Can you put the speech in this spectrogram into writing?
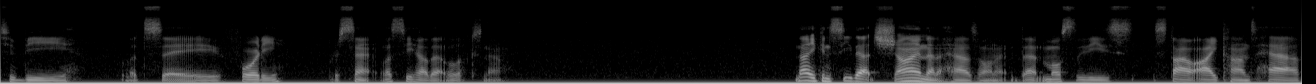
to be let's say 40 percent. Let's see how that looks now. Now you can see that shine that it has on it that most of these style icons have.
